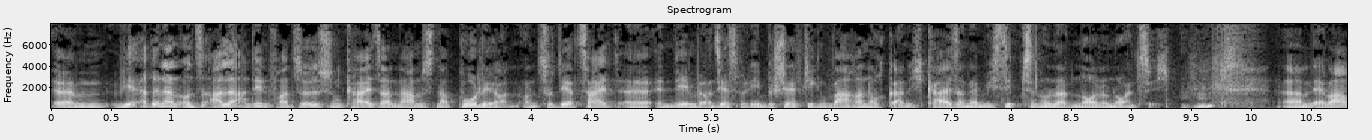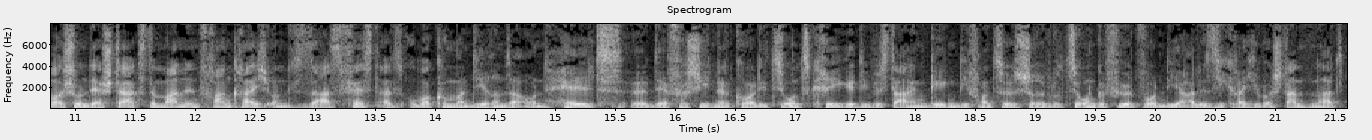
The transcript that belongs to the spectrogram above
ähm, wir erinnern uns alle an den französischen Kaiser namens Napoleon. Und zu der Zeit, äh, in dem wir uns jetzt mit ihm beschäftigen, war er noch gar nicht Kaiser, nämlich 1799. Ähm, er war aber schon der stärkste Mann in Frankreich und saß fest als Oberkommandierender und Held äh, der verschiedenen Koalitionskriege, die bis dahin gegen die französische Revolution geführt wurden, die er alle siegreich überstanden hat.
